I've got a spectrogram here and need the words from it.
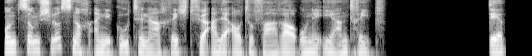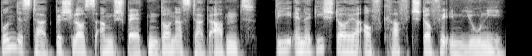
Und zum Schluss noch eine gute Nachricht für alle Autofahrer ohne E-Antrieb. Der Bundestag beschloss am späten Donnerstagabend, die Energiesteuer auf Kraftstoffe im Juni,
